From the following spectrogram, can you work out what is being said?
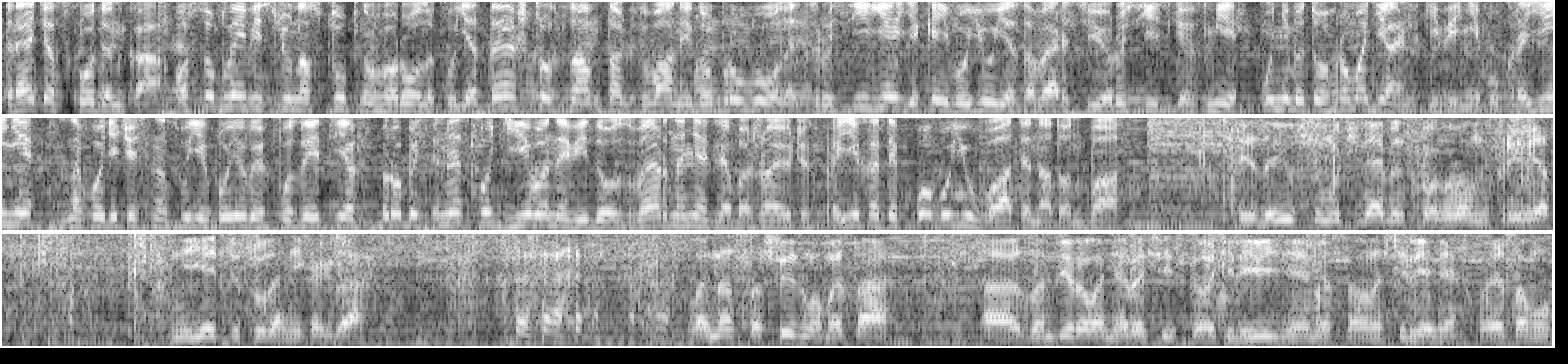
Третя сходинка. Особливістю наступного ролику є те, що сам так званий доброволець з Росії, який воює за версією російських змі у нібито громадянській війні в Україні, знаходячись на своїх бойових позиціях, робить несподіване відеозвернення для бажаючих приїхати повоювати на Донбас. Передаю всему Челябинску огромный привет. Не едьте сюда никогда. Война с фашизмом – это а, зомбирование российского телевидения и местного населения. Поэтому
